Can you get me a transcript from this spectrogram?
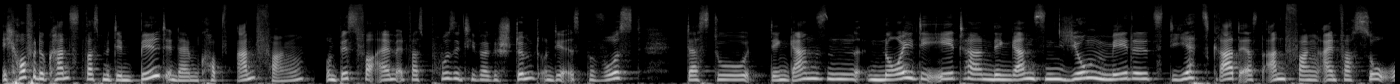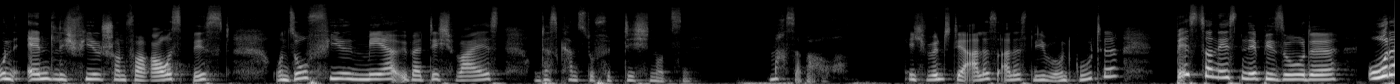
Ich hoffe, du kannst was mit dem Bild in deinem Kopf anfangen und bist vor allem etwas positiver gestimmt und dir ist bewusst, dass du den ganzen Neudiätern, den ganzen jungen Mädels, die jetzt gerade erst anfangen, einfach so unendlich viel schon voraus bist und so viel mehr über dich weißt und das kannst du für dich nutzen. Mach's aber auch. Ich wünsche dir alles, alles Liebe und Gute. Bis zur nächsten Episode oder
